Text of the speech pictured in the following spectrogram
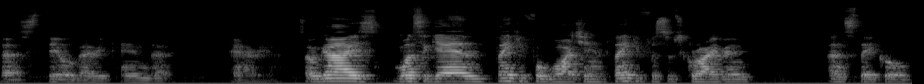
the still very tender area. So guys, once again, thank you for watching, thank you for subscribing and stay cool.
